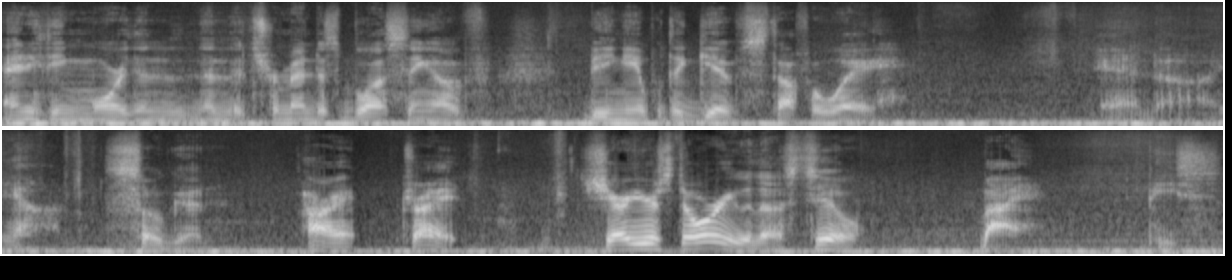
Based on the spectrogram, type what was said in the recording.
anything more than, than the tremendous blessing of being able to give stuff away. And uh, yeah, so good. All right, try it. Share your story with us too. Bye. Peace.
